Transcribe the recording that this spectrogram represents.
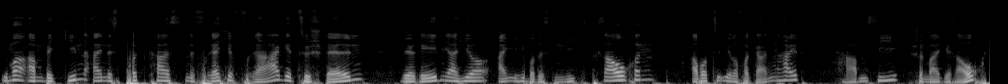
immer am Beginn eines Podcasts eine freche Frage zu stellen. Wir reden ja hier eigentlich über das Nichtrauchen, aber zu Ihrer Vergangenheit. Haben Sie schon mal geraucht?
